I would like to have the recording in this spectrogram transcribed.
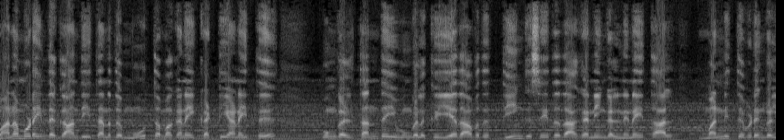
மனமுடைந்த காந்தி தனது மூத்த மகனை கட்டி அணைத்து உங்கள் தந்தை உங்களுக்கு ஏதாவது தீங்கு செய்ததாக நீங்கள் நினைத்தால் மன்னித்து விடுங்கள்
